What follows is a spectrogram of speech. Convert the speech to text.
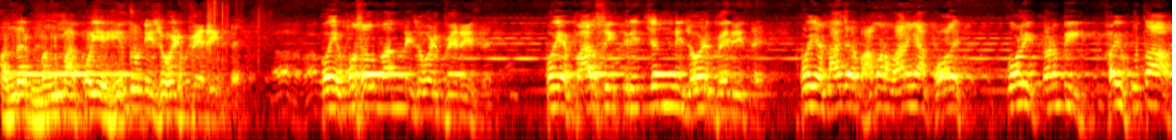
અંદર મનમાં કોઈ હિન્દુની જોડ પહેરી છે કોઈ મુસલમાનની જોડ પહેરી છે. કોઈએ પારસી ક્રિશ્ચનની જોડ પહેરી છે. કોઈએ નાગર ભામણ વાણિયા કોળી કોળી કણબી હઈ હુતાળ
